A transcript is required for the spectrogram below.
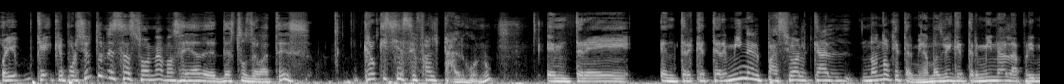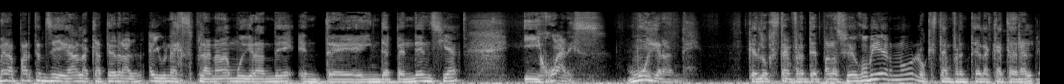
Oye, que, que por cierto, en esa zona, más allá de, de estos debates, creo que sí hace falta algo, ¿no? Entre, entre que termina el paseo alcal, no, no que termina, más bien que termina la primera parte antes de llegar a la catedral, hay una explanada muy grande entre Independencia y Juárez, muy grande. Que es lo que está enfrente del Palacio de Gobierno, lo que está enfrente de la catedral.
